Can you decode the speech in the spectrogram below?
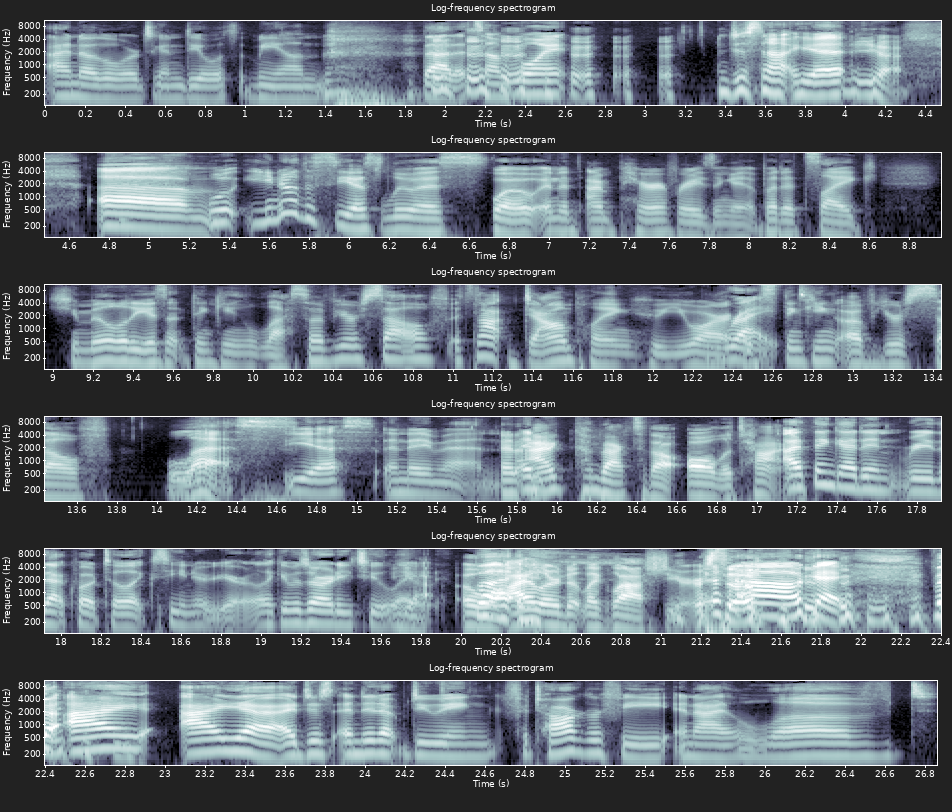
I know the Lord's going to deal with me on that at some point. just not yet. yeah. Um, Well, you know the C.S. Lewis quote, and I'm paraphrasing it, but it's like humility isn't thinking less of yourself. It's not downplaying who you are. Right. It's thinking of yourself less. Yes, and amen. And, I come back to that all the time. I think I didn't read that quote till like senior year. Like it was already too late. Yeah. Oh, But- well, I learned it like last year. So Oh, okay. but I, I, yeah, I just ended up doing photography, and I loved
